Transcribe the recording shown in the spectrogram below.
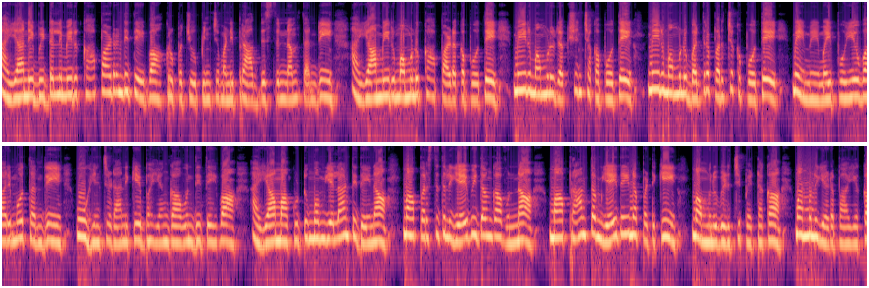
అయ్యా నీ బిడ్డల్ని మీరు కాపాడండి దేవా. కృప చూపించమని ప్రార్థిస్తున్నాం తండ్రి. అయ్యా మీరు మమ్మను కాపాడకపోతే మీరు మమ్మను రక్షించకపోతే మీరు మమ్మను భద్రపరచకపోతే మేమేమైపోయేవారిమో తండ్రి. ఊహించడానికే భయంగా ఉంది దేవా. అయ్యా మా కుటుంబం ఎలాంటిదైనా మా పరిస్థితులు ఏ విధంగా ఉన్నా మా ప్రాంతం ఏదైనప్పటికీ మమ్మను విడిచిపెట్టక మమ్మను ఎడబాయక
